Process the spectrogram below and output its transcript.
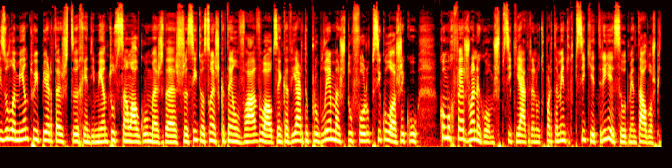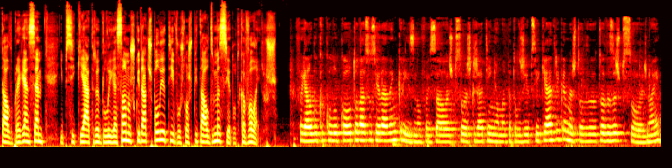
Isolamento e perdas de rendimento são algumas das situações que têm levado ao desencadear de problemas do foro psicológico, como refere Joana Gomes, psiquiatra no Departamento de Psiquiatria e Saúde Mental do Hospital de Bragança e psiquiatra de ligação nos cuidados paliativos do Hospital de Macedo de Cavaleiros foi algo que colocou toda a sociedade em crise. Não foi só as pessoas que já tinham uma patologia psiquiátrica, mas todo, todas as pessoas, não é?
